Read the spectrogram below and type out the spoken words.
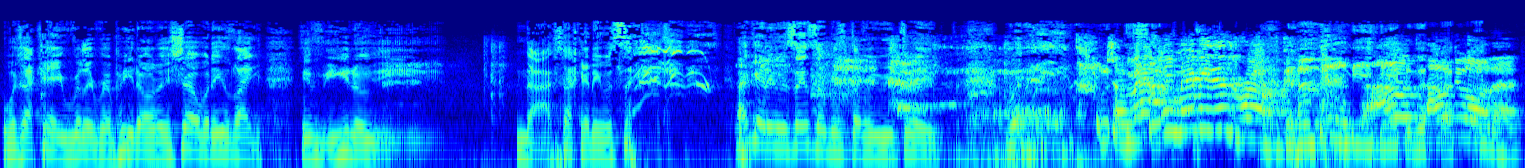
which I can't really repeat on the show, but he's like, if you know, nah, I can't even say. I can't even say some of the stuff in between. But, So maybe, maybe it is rough because I don't, I don't do all that.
